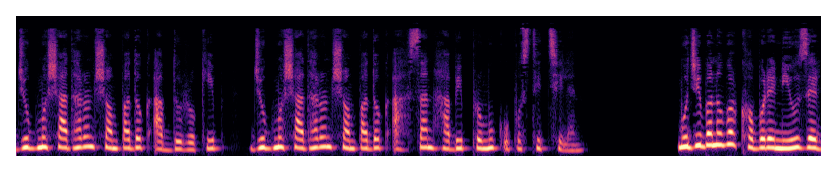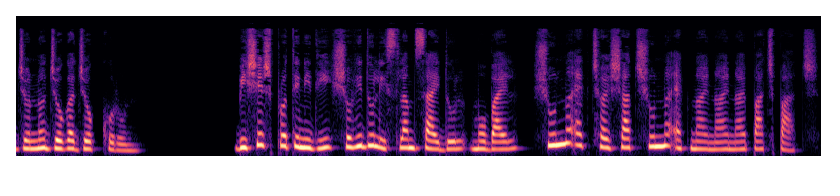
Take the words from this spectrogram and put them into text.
যুগ্ম সাধারণ সম্পাদক আব্দুর রকিব, যুগ্ম সাধারণ সম্পাদক আহসান হাবিব প্রমুখ উপস্থিত ছিলেন। মুজিবনগর খবরে নিউজের জন্য যোগাযোগ করুন। বিশেষ প্রতিনিধি শহীদুল ইসলাম সাইদুল, মোবাইল শূন্য এক ছয় সাত শূন্য এক নয় নয় নয় পাঁচ পাঁচ।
